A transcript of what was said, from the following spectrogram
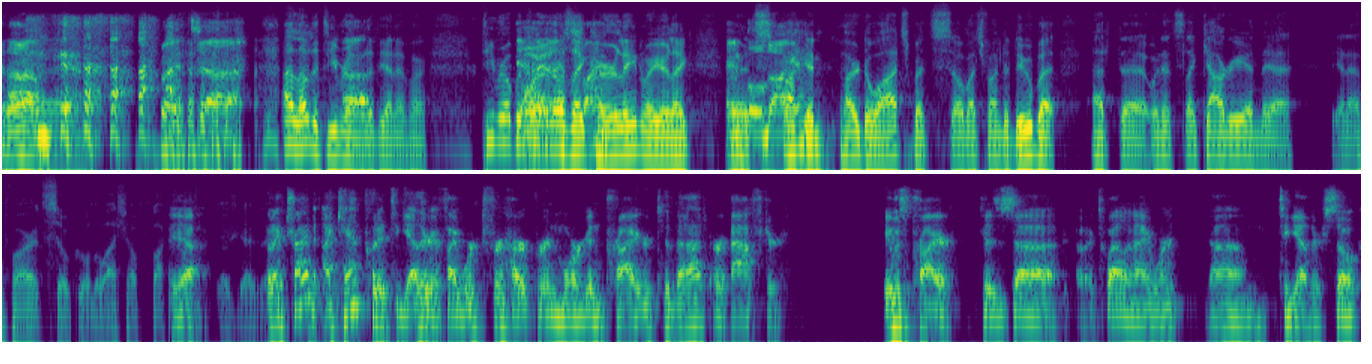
Um, but uh, I love the team run uh, at the NFR. Team rope yeah, one of those like fun. curling where you're like it's fucking hard to watch, but so much fun to do. But at the when it's like Calgary and the the NFR, it's so cool to watch how fucking yeah those guys. Are. But I tried. I can't put it together if I worked for Harper and Morgan prior to that or after. It was prior because uh, Twyla and I weren't um, together. So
